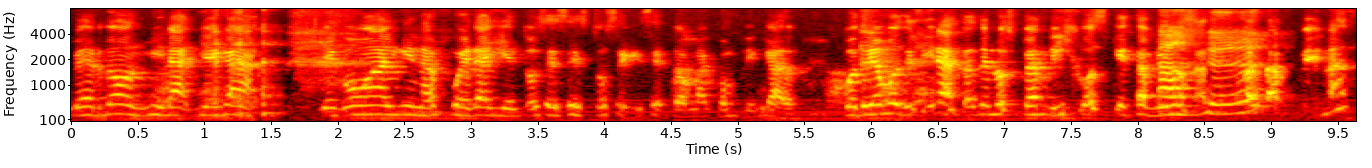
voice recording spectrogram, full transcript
Perdón, mira, llega, llegó alguien afuera y entonces esto se, se torna complicado. Podríamos decir hasta de los perrijos que también nos hacen pasar penas,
